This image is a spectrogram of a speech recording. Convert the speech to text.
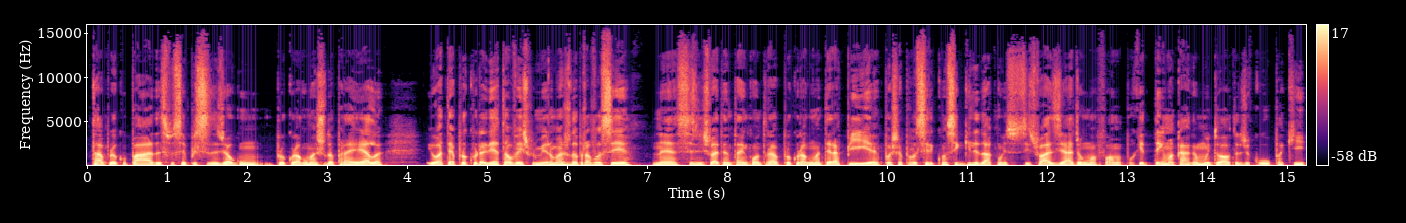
está preocupada, se você precisa de algum procurar alguma ajuda para ela, eu até procuraria talvez primeiro uma ajuda para você, né? Se a gente vai tentar encontrar, procurar alguma terapia, poxa, para você conseguir lidar com isso, se esvaziar de alguma forma, porque tem uma carga muito alta de culpa aqui.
